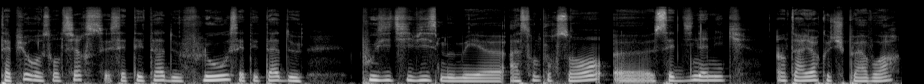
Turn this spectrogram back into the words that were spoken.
tu as pu ressentir cet état de flow, cet état de positivisme, mais euh, à 100%, euh, cette dynamique intérieure que tu peux avoir.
